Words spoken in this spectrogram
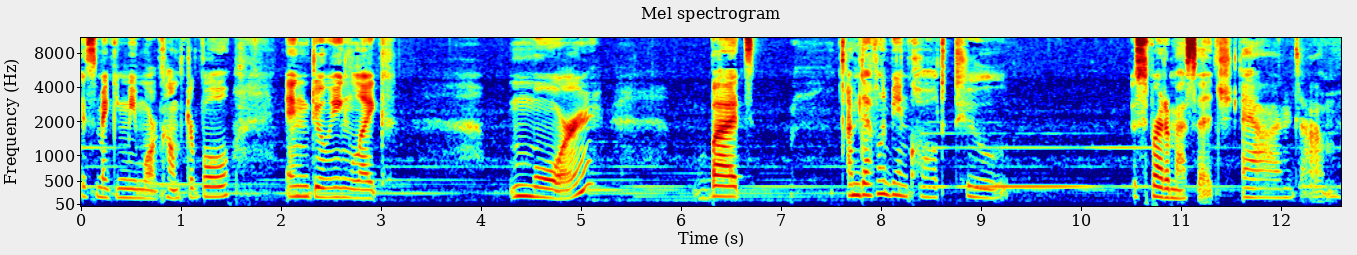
is making me more comfortable in doing like more. But I'm definitely being called to spread a message. And um,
